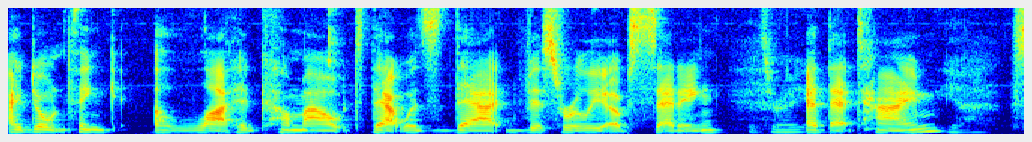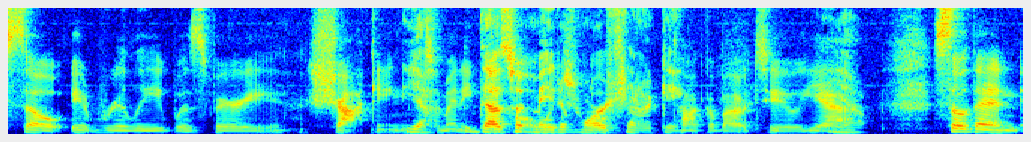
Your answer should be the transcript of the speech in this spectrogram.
I don't think a lot had come out that was that viscerally upsetting right. at that time. Yeah. So it really was very shocking Yeah, to many that's what made it more we'll shocking. Talk about too, yeah. Yeah. So then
